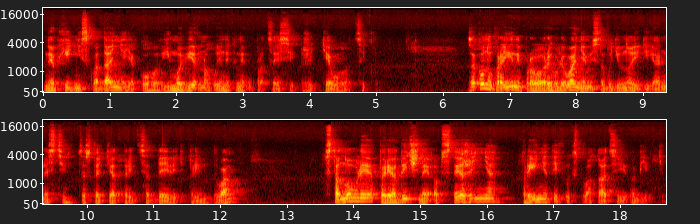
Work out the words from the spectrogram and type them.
необхідність складання якого ймовірно виникне у процесі життєвого циклу. Закон України про регулювання містобудівної діяльності, це стаття 39 прим. 2, встановлює періодичне обстеження прийнятих в експлуатацію об'єктів.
